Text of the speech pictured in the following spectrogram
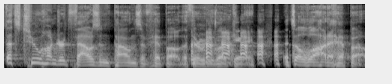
That's 200,000 pounds of hippo that they're relocating. That's a lot of hippo.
